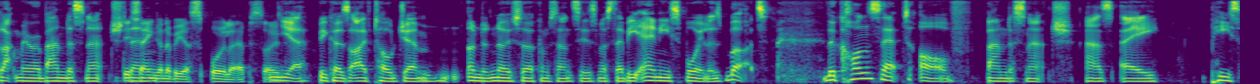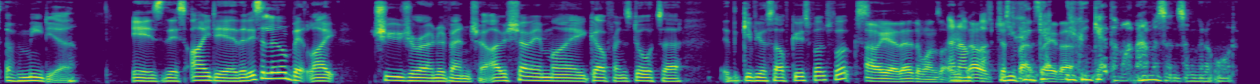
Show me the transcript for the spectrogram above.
Black Mirror Bandersnatch, This then ain't going to be a spoiler episode. yeah, because I've told Jem under no circumstances must there be any spoilers. But the concept of Bandersnatch as a piece of media is this idea that it's a little bit like choose your own adventure. I was showing my girlfriend's daughter the Give Yourself Goosebumps books. Oh yeah, they're the ones. I, and I'm, was just about to say get, that. You can get them on Amazon, so I'm going to order.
